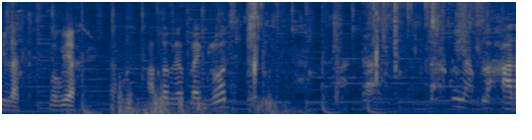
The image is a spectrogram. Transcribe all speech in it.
बिलात. बघूया. हातात घातला ग्लोज आता टाकूया आपला हात.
